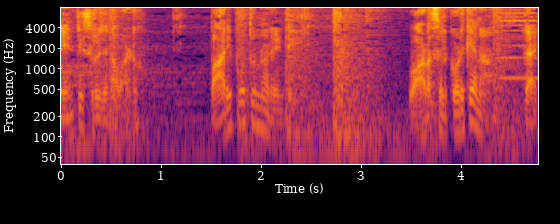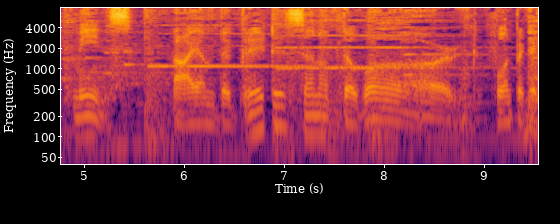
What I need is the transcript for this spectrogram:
ఏంటి సృజన వాడు? పారిపోతున్నాడేంటి? వాడసలు కొడుకేనా? That means I'm the greatest son of the world phone పెట్టే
